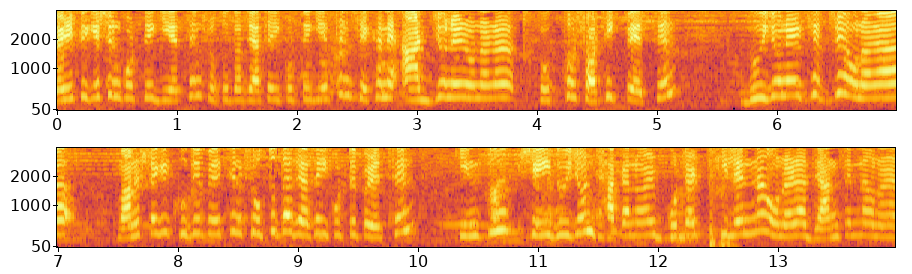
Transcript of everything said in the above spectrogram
ভেরিফিকেশন করতে গিয়েছেন, সত্যতা যাচাই করতে গিয়েছেন। সেখানে আট জনের ওনারা তথ্য সঠিক পেয়েছেন। দুইজনের ক্ষেত্রে ওনারা মানুষটাকে খুঁজে পেয়েছেন, সত্যতা যাচাই করতে পেরেছেন। কিন্তু সেই দুইজন ঢাকা নয়ের ভোটার ছিলেন না, ওনারা জানতেন না ওনারা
